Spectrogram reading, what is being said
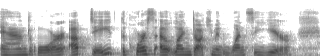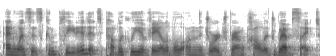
and or update the course outline document once a year. And once it's completed, it's publicly available on the George Brown College website.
